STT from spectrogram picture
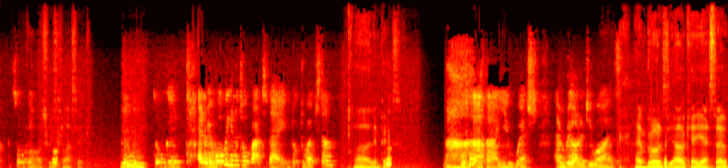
that. It's all good. Archery's classic. Mm, it's all good. Anyway, what are we going to talk about today, Dr. Webster? Uh, Olympics? you wish. Embryology wise. Embryology. Okay, yeah. So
